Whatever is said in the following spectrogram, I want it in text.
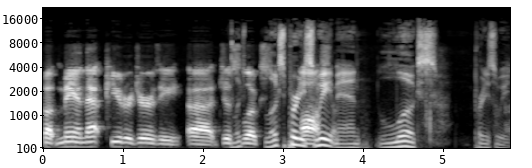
But man, that pewter jersey uh, just Look- looks looks pretty awesome. sweet, man. Looks pretty sweet.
